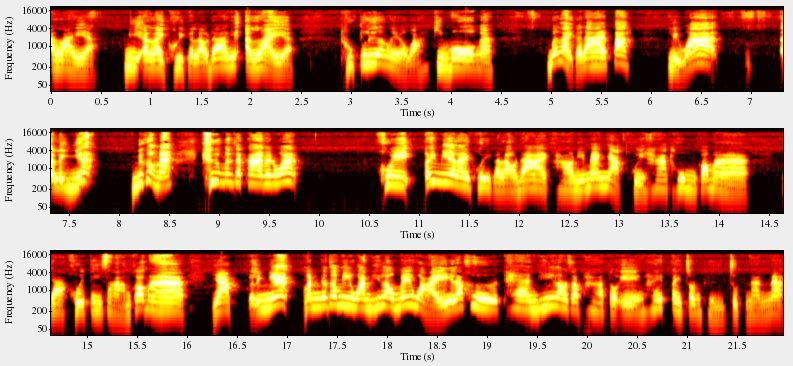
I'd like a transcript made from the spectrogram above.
อะไรอะ มีอะไรคุยกับเราได้นี่อะไรอะ ทุกเรื่องเลยเหรอวะกี่โมงอะ เมื่อไหร่ก็ได้ป่ะหรือว่าอะไรเงี้ยนึกออกไหมคือมันจะกลายเป็นว่า คุย เอ้ยมีอะไรคุยกับเราได้ คราวนี้แม่งอยากคุยห้าทุ่มก็มา อยากคุยตีสามก็มา อยากอะไรเงี้ยมันก็จะมีวันที่เราไม่ไหวแล้วคือ แทนที่เราจะพาตัวเองให้ไปจนถึงจุดนั้นน่ะ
